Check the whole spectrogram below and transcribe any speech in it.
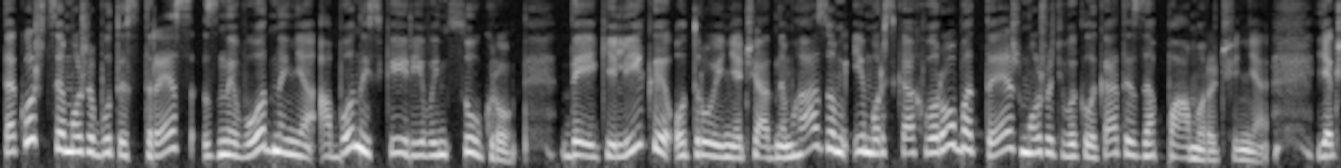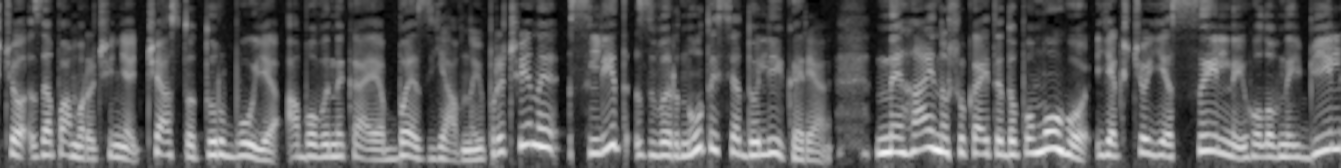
Також це може бути стрес, зневоднення або низький рівень цукру. Деякі ліки, отруєння чадним газом і морська хвороба теж можуть викликати запаморочення. Якщо запаморочення часто турбує або виникає без явної причини, слід звернутися до лікаря. Негайно шукайте допомогу, якщо є сильний головний біль,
